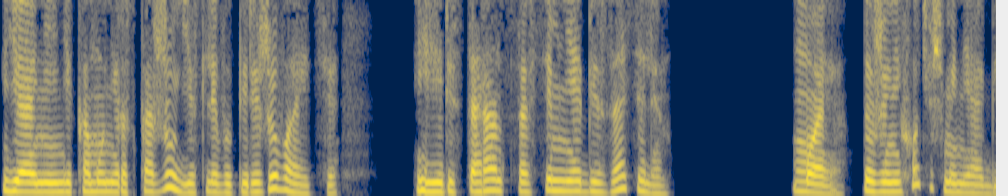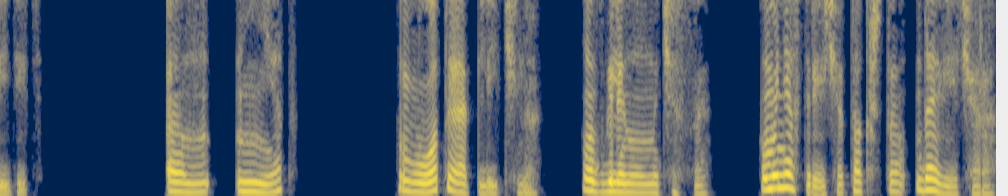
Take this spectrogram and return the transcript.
Я о ней никому не расскажу, если вы переживаете. И ресторан совсем не обязателен. Майя, ты же не хочешь меня обидеть? Эм, нет. Вот и отлично. Он взглянул на часы. У меня встреча, так что до вечера.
